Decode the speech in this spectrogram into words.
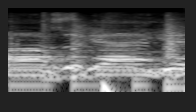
Boğazı gel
